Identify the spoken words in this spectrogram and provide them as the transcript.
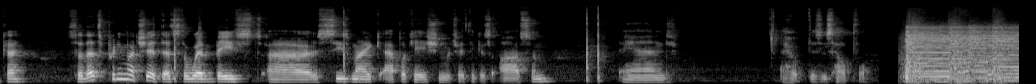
Okay, so that's pretty much it. That's the web-based uh, application, which I think is awesome. And I hope this is helpful. Música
